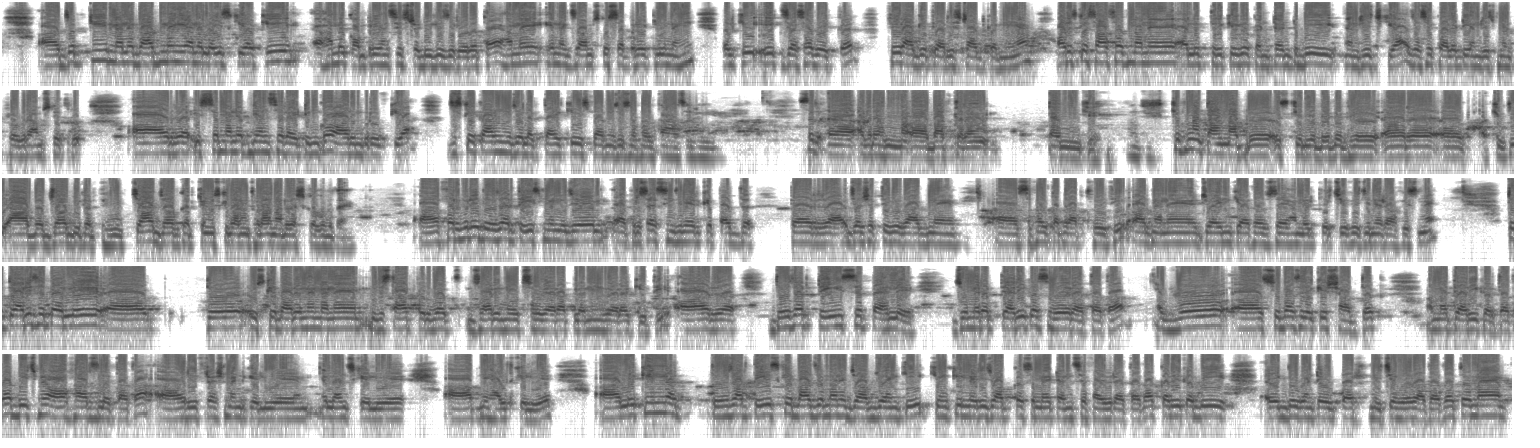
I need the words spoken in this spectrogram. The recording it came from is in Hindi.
जबकि मैंने बाद में ये एनालाइज किया कि हमें कॉम्प्रिहेंसिव स्टडी की ज़रूरत है। हमें इन एग्ज़ाम्स को सेपरेटली नहीं बल्कि एक जैसा देखकर फिर आगे तैयारी स्टार्ट करनी है। और इसके साथ साथ मैंने अलग तरीके के कंटेंट भी एनरिच किया जैसे क्वालिटी एनरिचमेंट प्रोग्राम्स के थ्रू और इससे मैंने अपनी आंसर राइटिंग को और इम्प्रूव किया जिसके कारण मुझे लगता है कि इस बार मुझे सफलता हासिल हुई है। सर अगर हम बात करें टाइमिंग की हाँ कितना टाइम आप इसके लिए देते थे? और क्योंकि आप जॉब भी करते हैं क्या जॉब करते हैं? उसके बारे में थोड़ा हमारे दर्शकों को बताएँ। फरवरी 2023 में मुझे प्रोसेस इंजीनियर के पद पर जल शक्ति विभाग में सफलता प्राप्त हुई थी और मैंने ज्वाइन किया था उसे हमीरपुर चीफ इंजीनियर ऑफ़िस में। तो तैयारी से पहले तो उसके बारे में मैंने विस्तार पूर्वक सारे नोट्स वगैरह प्लानिंग वगैरह की थी और 2023 से पहले जो मेरा तैयारी का समय रहता था वो सुबह से लेकर शाम तक मैं तैयारी करता था। बीच में ऑफ़ आवर्स लेता था रिफ्रेशमेंट के लिए लंच के लिए अपनी हेल्थ के लिए। लेकिन 2023 के बाद जब मैंने जॉब ज्वाइन की, क्योंकि मेरी जॉब का समय टेन से फाइव रहता था कभी कभी एक दो घंटे ऊपर नीचे हो जाता था तो मैं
